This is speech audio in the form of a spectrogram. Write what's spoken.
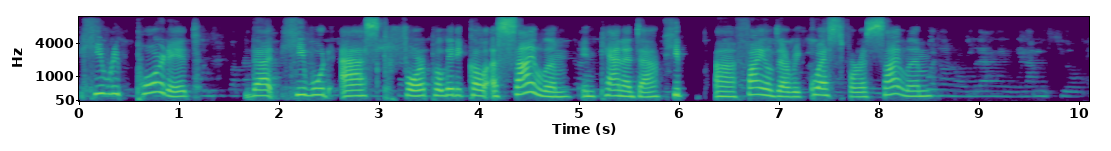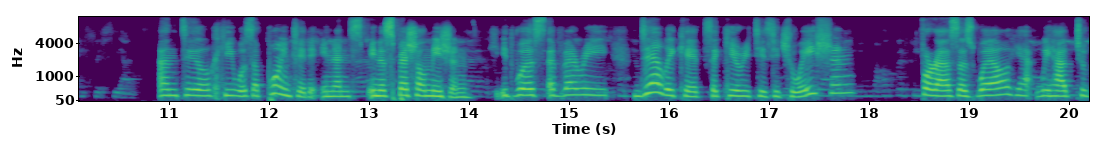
he reported that he would ask for political asylum in Canada. He uh, filed a request for asylum until he was appointed in, an, in a special mission. It was a very delicate security situation for us as well. We had to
